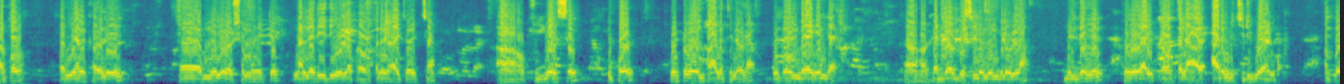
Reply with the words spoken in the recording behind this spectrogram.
അപ്പോൾ പന്നിയാൽ കവലയിൽ മൂന്ന് വർഷമായിട്ട് നല്ല രീതിയിലുള്ള പ്രവർത്തനം കാഴ്ചവെച്ച ആ, ഫുട്ബോൾസ് ഇപ്പോൾ കൂട്ടുകോം പാലത്തിനോട് കൂട്ടുകോം ബാങ്കിന്റെ ആ, ഹെഡ് ഓഫീസിന്റെ മുമ്പിലുള്ള ബിൽഡിങ്ങിൽ പുതുതായി പ്രവർത്തനം ആരംഭിച്ചിരിക്കുകയാണ്. അപ്പോൾ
